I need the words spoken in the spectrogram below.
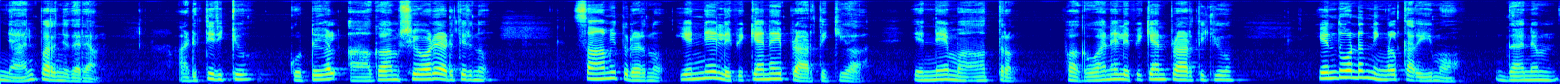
ഞാൻ പറഞ്ഞു തരാം. അടുത്തിരിക്കൂ. കുട്ടികൾ ആകാംക്ഷയോടെ അടുത്തിരുന്നു. സ്വാമി തുടർന്നു. എന്നെ ലഭിക്കാനായി പ്രാർത്ഥിക്കുക. എന്നെ മാത്രം ഭഗവാനെ ലഭിക്കാൻ പ്രാർത്ഥിക്കൂ. എന്തുകൊണ്ടെന്ന് നിങ്ങൾക്കറിയുമോ? ധനം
